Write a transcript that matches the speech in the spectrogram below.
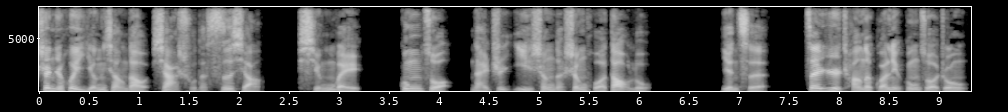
甚至会影响到下属的思想、行为、工作。乃至一生的生活道路，因此，在日常的管理工作中，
